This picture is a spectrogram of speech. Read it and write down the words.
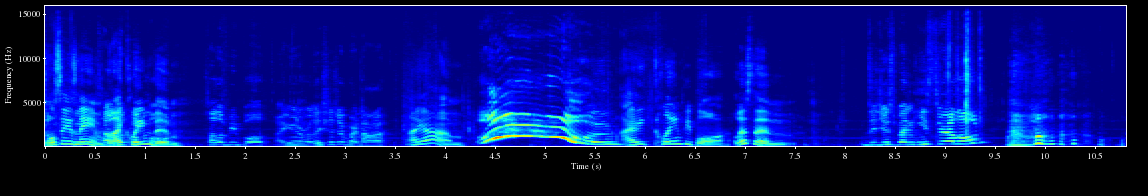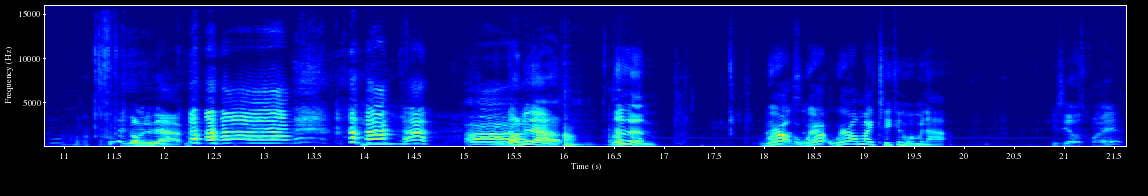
Don't say his name, but I claimed people- him. Tell the people, are you in a relationship or not? I am. Woo! I claim people. Listen, Did you spend Easter alone? don't do that. Ah. Don't do that. Listen, where I'm listening. where where are my taken women at? You see, I was quiet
